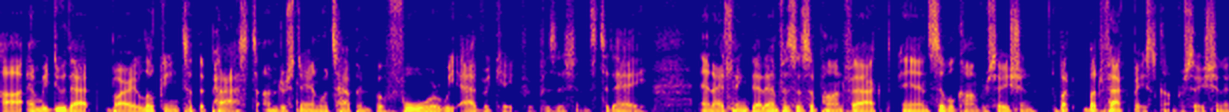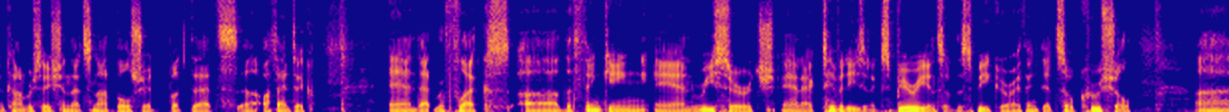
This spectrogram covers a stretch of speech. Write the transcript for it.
Uh, and we do that by looking to the past to understand what's happened before we advocate for positions today. And I think that emphasis upon fact and civil conversation, but but fact based conversation and conversation that's not bullshit, but that's uh, authentic and that reflects uh, the thinking and research and activities and experience of the speaker. I think that's so crucial. Uh,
